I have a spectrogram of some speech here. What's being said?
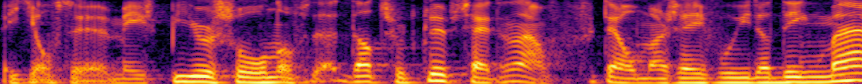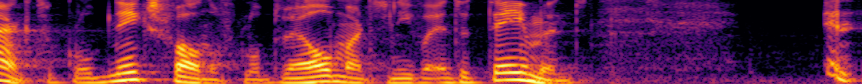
weet je, of de Mees Pierson of da- dat soort clubs zeiden... nou, vertel maar eens even hoe je dat ding maakt. Klopt niks van, of klopt wel, maar het is in ieder geval entertainment. En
